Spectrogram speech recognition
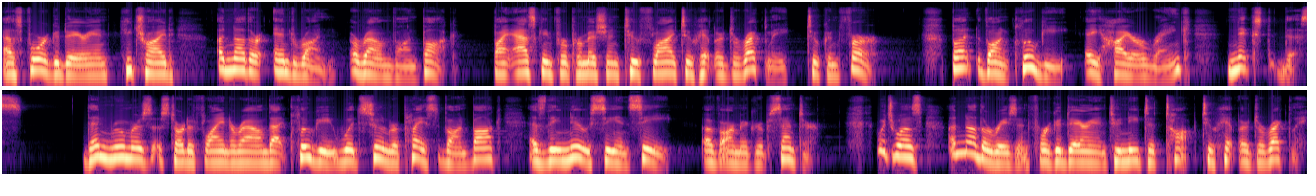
As for Guderian, he tried another end run around von Bock by asking for permission to fly to Hitler directly to confer. But von Kluge, a higher rank, nixed this. Then rumors started flying around that Kluge would soon replace von Bock as the new CNC of Army Group Center, which was another reason for Guderian to need to talk to Hitler directly.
